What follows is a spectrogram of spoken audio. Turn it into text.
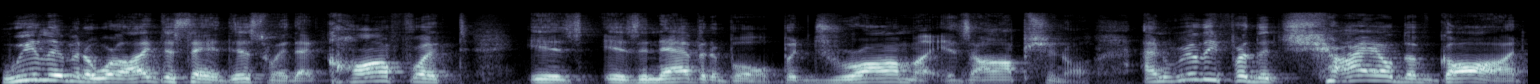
We live in a world, I like to say it this way, that conflict is, is inevitable, but drama is optional. And really for the child of God,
